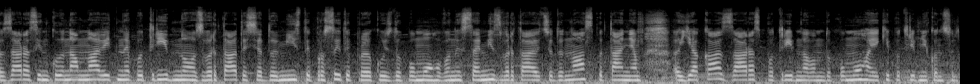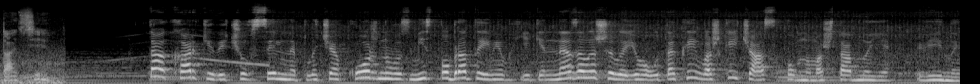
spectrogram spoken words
зараз інколи нам навіть не потрібно звертатися до міст і просити про якусь допомогу. Вони самі звертаються до нас з питанням, яка зараз потрібна вам допомога, які потрібні консультації. Так Харків відчув сильне плече кожного з міст побратимів, які не залишили його у такий важкий час повномасштабної війни.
